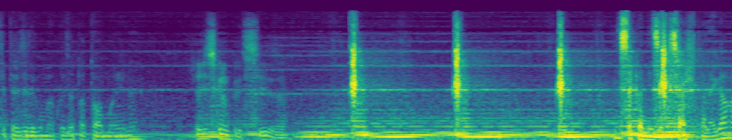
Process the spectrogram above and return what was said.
ter trazido alguma coisa pra tua mãe, né? Já disse que não precisa. Essa camisa que você acha que tá legal?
